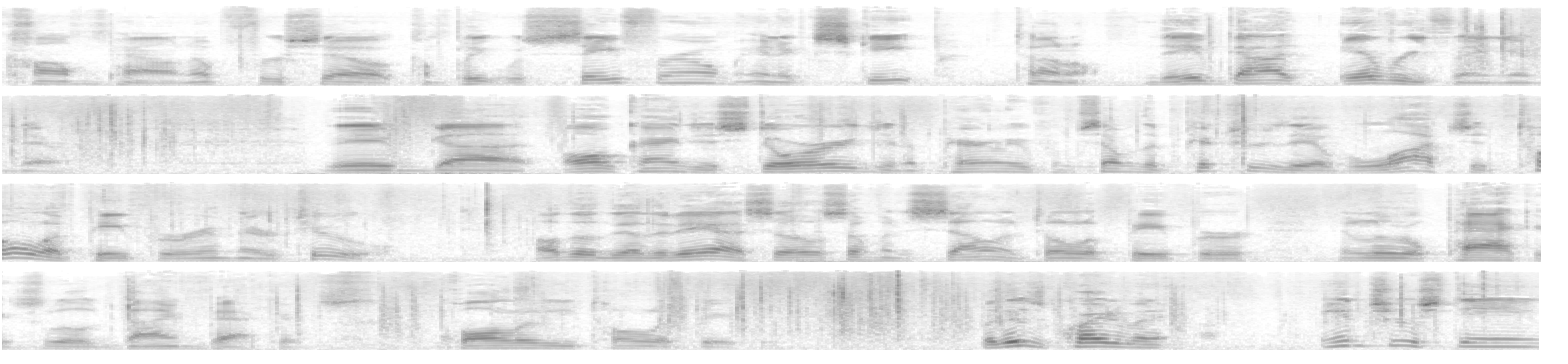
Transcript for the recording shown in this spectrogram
compound up for sale, complete with safe room and escape tunnel. They've got everything in there. They've got all kinds of storage, and apparently, from some of the pictures, they have lots of toilet paper in there too. Although the other day I saw someone selling toilet paper in little packets, little dime packets, quality toilet paper. But this is quite an interesting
